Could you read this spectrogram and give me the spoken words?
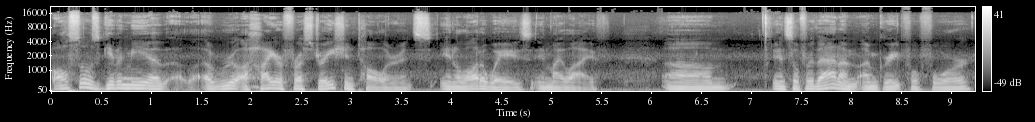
also has given me a a, real, a higher frustration tolerance in a lot of ways in my life. Um, and so for that, I'm I'm grateful for.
